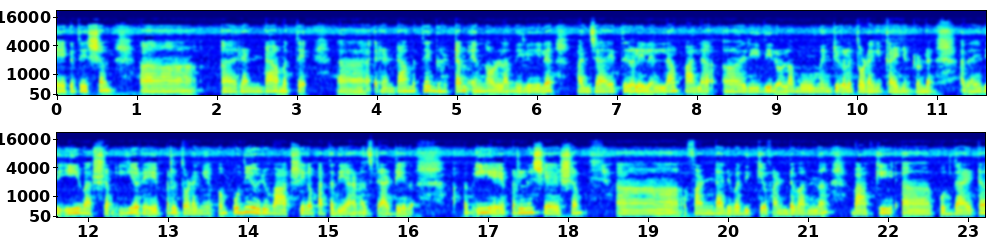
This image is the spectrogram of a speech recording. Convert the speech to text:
ഏകദേശം രണ്ടാമത്തെ രണ്ടാമത്തെ ഘട്ടം എന്നുള്ള നിലയിൽ പഞ്ചായത്തുകളിലെല്ലാം പല രീതിയിലുള്ള മൂവ്മെന്റുകൾ തുടങ്ങിക്കഴിഞ്ഞിട്ടുണ്ട്. അതായത് ഈ വർഷം ഈ ഒരു ഏപ്രിൽ തുടങ്ങിയപ്പം പുതിയൊരു വാർഷിക പദ്ധതിയാണ് സ്റ്റാർട്ട് ചെയ്തത്. അപ്പം ഈ ഏപ്രിലിന് ശേഷം ഫണ്ട് അനുവദിക്കുക ഫണ്ട് വന്ന് ബാക്കി പുതുതായിട്ട്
